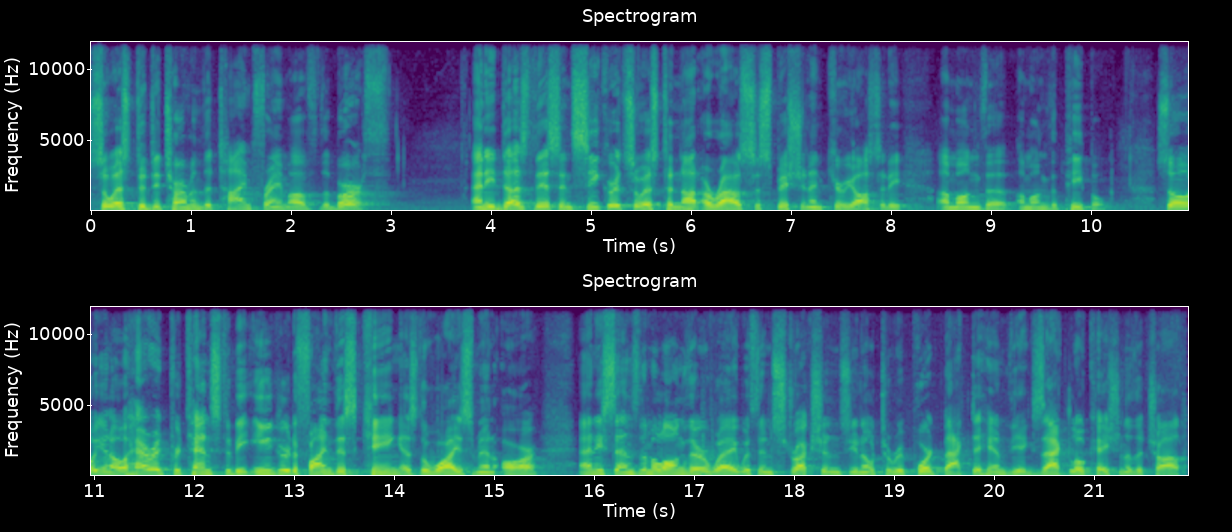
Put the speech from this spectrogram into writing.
so as to determine the time frame of the birth. And he does this in secret so as to not arouse suspicion and curiosity among the, among the people. So you know, Herod pretends to be eager to find this king as the wise men are, and he sends them along their way with instructions you know, to report back to him the exact location of the child.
